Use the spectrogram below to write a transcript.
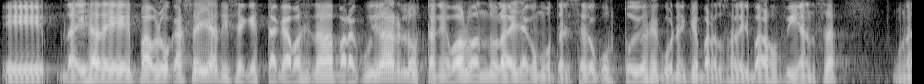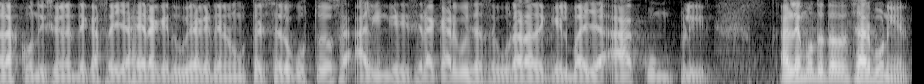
Eh, la hija de Pablo Casella dice que está capacitada para cuidarlo, están evaluándola a ella como tercero custodio. Recuerden que para salir bajo fianza, una de las condiciones de Casellas era que tuviera que tener un tercero custodio, o sea, alguien que se hiciera cargo y se asegurara de que él vaya a cumplir. Hablemos de Tata Charbonnier.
